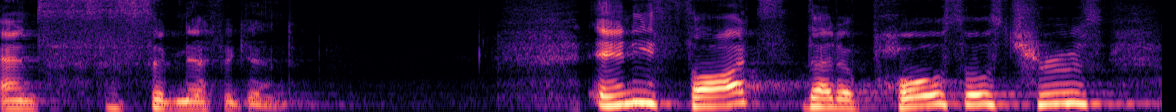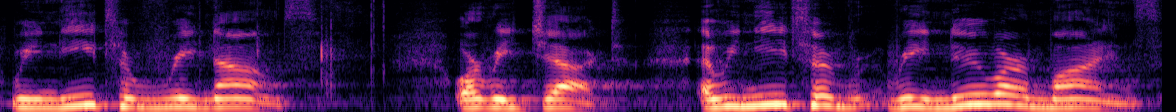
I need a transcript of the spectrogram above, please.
and significant. Any thoughts that oppose those truths, we need to renounce or reject. And we need to re- renew our minds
